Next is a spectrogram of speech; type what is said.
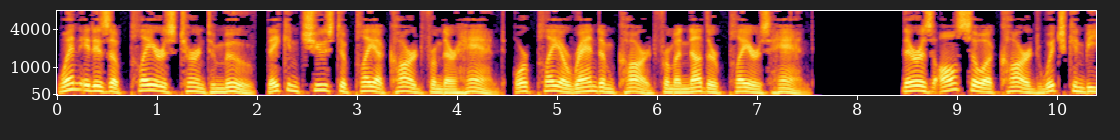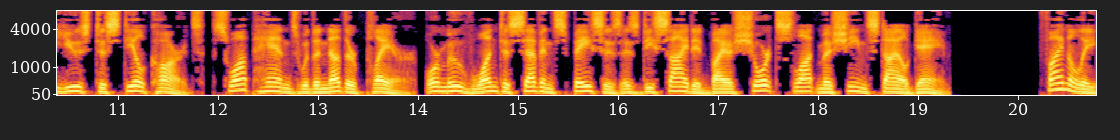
When it is a player's turn to move, they can choose to play a card from their hand, or play a random card from another player's hand. There is also a card which can be used to steal cards, swap hands with another player, or move 1 to 7 spaces as decided by a short slot machine-style game. Finally,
